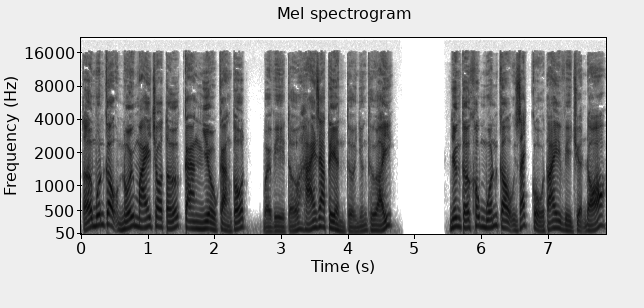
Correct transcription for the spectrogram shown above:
Tớ muốn cậu nối máy cho tớ càng nhiều càng tốt, bởi vì tớ hái ra tiền từ những thứ ấy. Nhưng tớ không muốn cậu rách cổ tay vì chuyện đó,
